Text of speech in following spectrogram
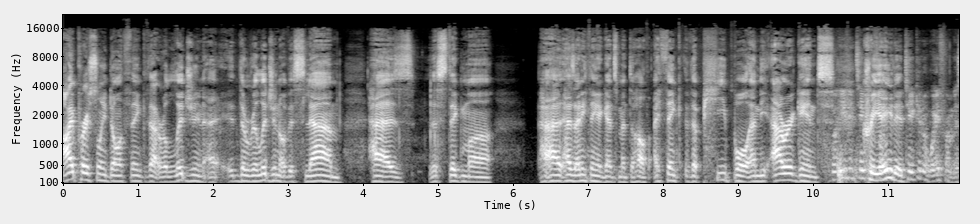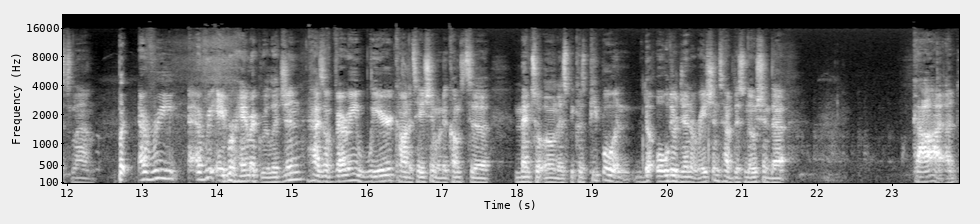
I personally don't think that religion, uh, the religion of Islam, has the stigma, has, anything against mental health. I think the people and the arrogance take created. It, take it away from Islam. But- every every Abrahamic religion has a very weird connotation when it comes to mental illness because people in the older generations have this notion that God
